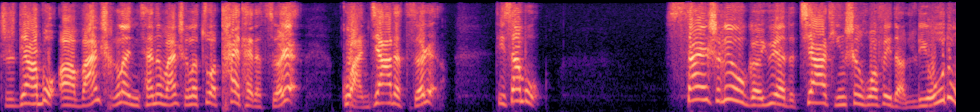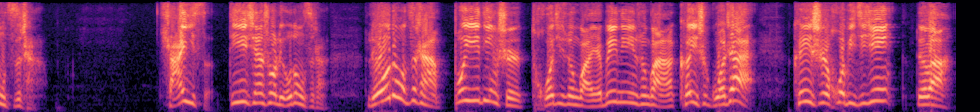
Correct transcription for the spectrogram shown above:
这是第二步啊，完成了你才能完成了做太太的责任。管家的责任。第三步，三十六个月的家庭生活费的流动资产，啥意思？第一，先说流动资产。流动资产不一定是活期存款，也不一定存款啊，可以是国债，可以是货币基金，对吧？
